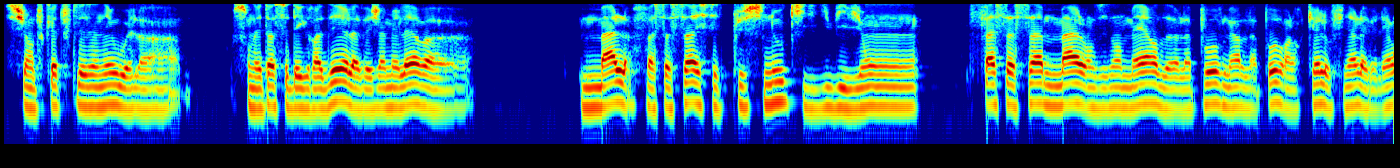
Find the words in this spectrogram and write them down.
sur en tout cas toutes les années où elle a, son état s'est dégradé, elle avait jamais l'air euh, mal face à ça et c'est plus nous qui vivions face à ça mal en se disant merde la pauvre merde la pauvre alors qu'elle au final avait l'air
